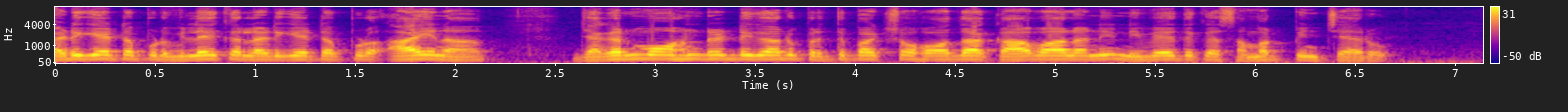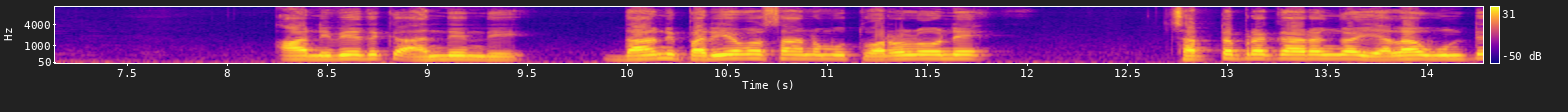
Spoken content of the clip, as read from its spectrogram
అడిగేటప్పుడు విలేకరులు అడిగేటప్పుడు ఆయన జగన్మోహన్ రెడ్డి గారు ప్రతిపక్ష హోదా కావాలని నివేదిక సమర్పించారు. ఆ నివేదిక అందింది. దాని పర్యవసానము త్వరలోనే చట్ట ప్రకారంగా ఎలా ఉంటే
